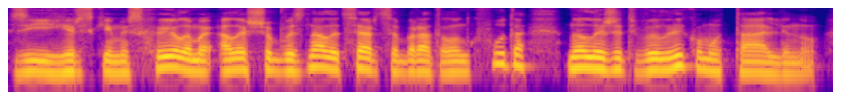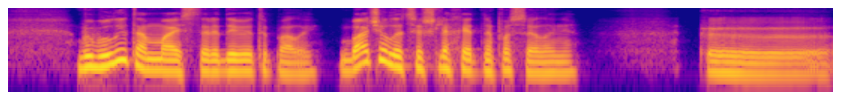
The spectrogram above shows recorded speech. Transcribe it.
з її гірськими схилами, але щоб ви знали, серце брата Лонгфута належить великому Талліну. Ви були там, майстери дев'ятипалий? Бачили це шляхетне поселення? Е...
